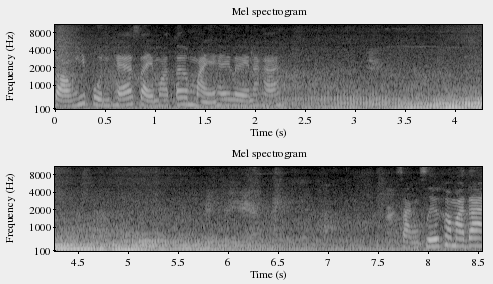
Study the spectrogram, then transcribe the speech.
สองญี่ปุ่นแท้ใส่มอเตอร์ใหม่ให้เลยนะคะ ซื้อเข้ามาได้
